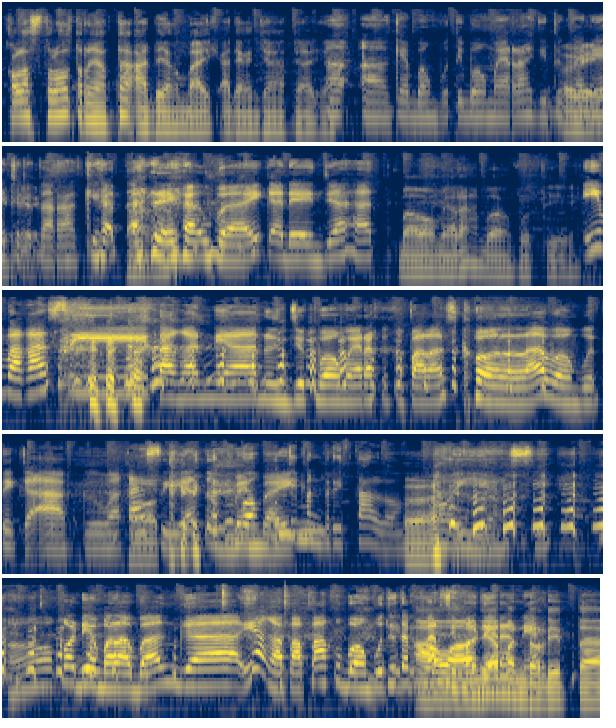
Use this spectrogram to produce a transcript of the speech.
Kolesterol ternyata ada yang baik, ada yang jahat ya. Ah, ah, kayak bawang putih bawang merah gitu Oh, kan ya cerita rakyat Ah. ada yang baik ada yang jahat Bawang merah, bawang putih. Ih makasih tangannya nunjuk bawang merah ke kepala sekolah bawang putih ke aku makasih ya Tapi tumben bawang baik putih menderita loh. Eh, oh iya sih oh kok dia malah bangga ya nggak apa-apa aku bawang putih tapi versi Awalnya modern ya menderita,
